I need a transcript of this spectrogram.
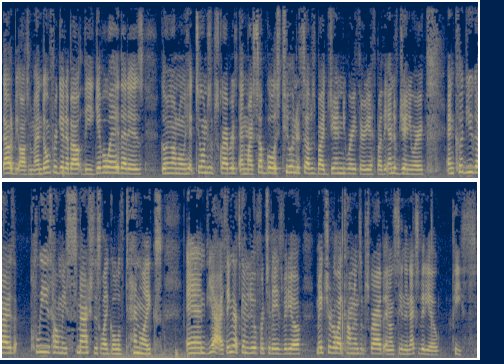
That would be awesome. And don't forget about the giveaway that is going on when we hit 200 subscribers. And my sub goal is 200 subs by January 30th, by the end of January. And could you guys please help me smash this like goal of 10 likes? And yeah, I think that's going to do it for today's video. Make sure to like, comment, and subscribe, and I'll see you in the next video. Peace.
